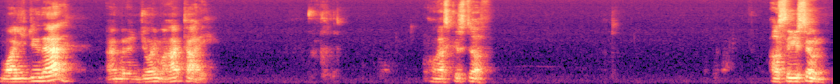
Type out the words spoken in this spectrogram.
While you do that, I'm going to enjoy my hot toddy. Well, that's good stuff. I'll see you soon.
